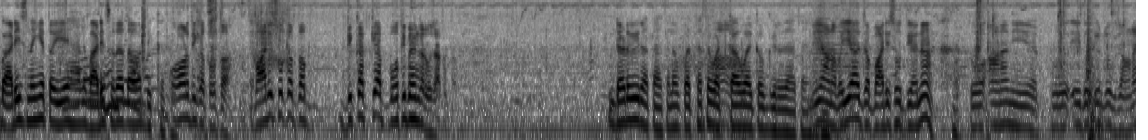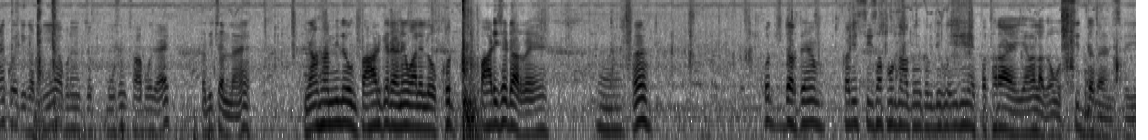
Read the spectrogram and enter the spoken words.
बारिश नहीं है तो ये हाल बारिश होता तो और दिक्कत और दिक्कत होता। बारिश होता तब दिक्कत क्या? बहुत ही भयंकर हो जाता था डर भी रहता है चलो पत्थर से वटका हुआ है कब गिर जाता है। नहीं आना भैया जब बारिश होती है ना तो आना नहीं है। तो एक दो दिन रुक जाना है कोई दिक्कत नहीं है। अपने जब मौसम साफ़ हो जाए तभी चलना है। यहाँ हम ही लोग पहाड़ के रहने वाले लोग खुद पहाड़ी से डर रहे हैं। हाँ, खुद डरते हैं हम। कभी शीशा फूट जाते हैं कभी देखो इधर पत्थर आया यहाँ लगा वो सीधा है ये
